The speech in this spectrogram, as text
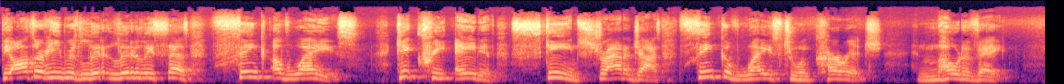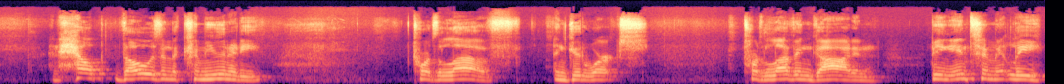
The author of Hebrews literally says, think of ways. Get creative, scheme, strategize. Think of ways to encourage and motivate and help those in the community towards love and good works, towards loving God and being intimately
